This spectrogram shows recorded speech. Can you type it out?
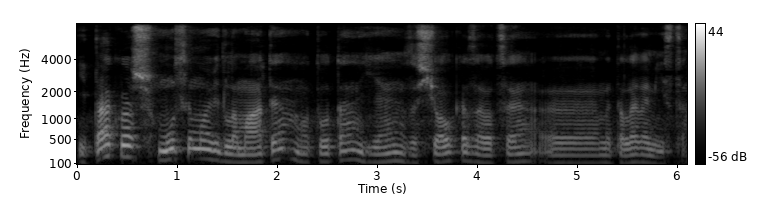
І також мусимо відламати. Отут є защолка за оце е, металеве місце.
